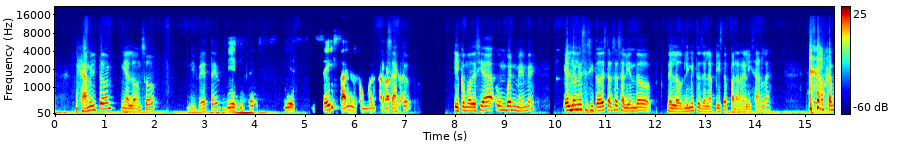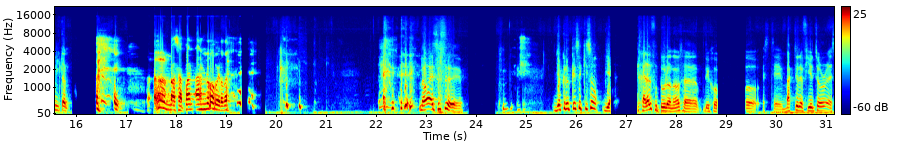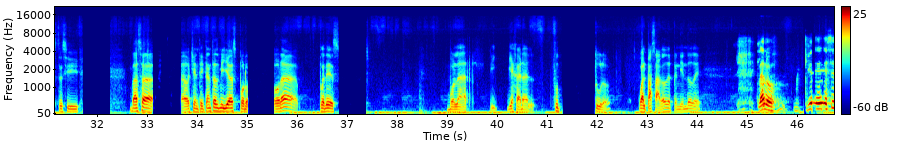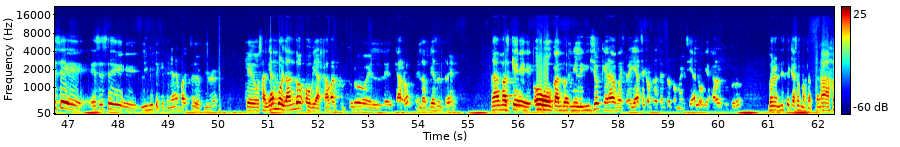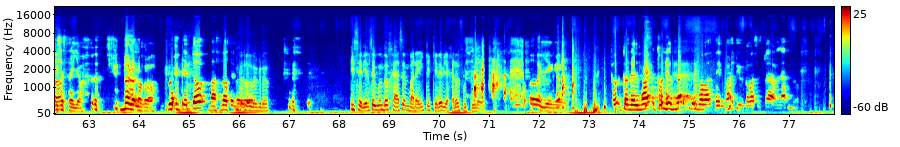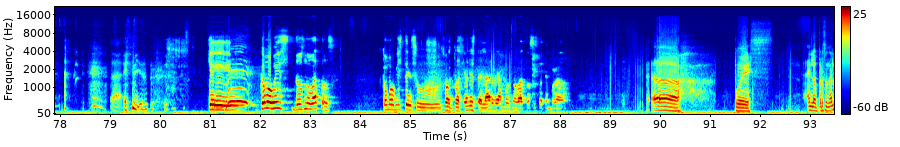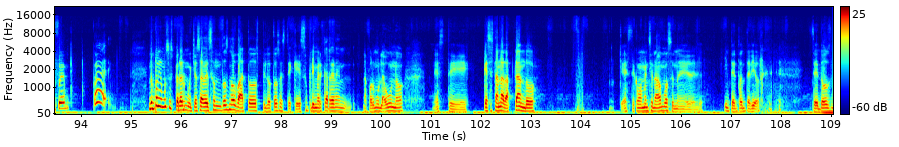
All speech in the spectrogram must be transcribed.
Hamilton, ni Alonso, ni Vettel. 16, 16 años con vuelta rápida. Exacto. Y como decía un buen meme, él no necesitó de estarse saliendo de los límites de la pista para realizarla. Hamilton, Mazapán, ah, no, ¿verdad? no, eso es... eh, Yo creo que se quiso viajar al futuro, ¿no? O sea, dijo, este, Back to the Future, este, si vas a ochenta y tantas millas por hora, puedes volar y viajar al futuro o al pasado, dependiendo de... Claro, es ese, es ese límite que tenían en Back to the Future, que o salían volando o viajaba al futuro el, el carro en las vías del tren. Nada más que, o cuando en el inicio, que era o estrellarse contra centro comercial o viajar al futuro. Bueno, en este caso Mazapán Ajá. sí se estrelló. no lo logró. Lo intentó, mas no se No logró. lo logró. Y sería el segundo Haas en Bahrein que quiere viajar al futuro. Oye, güey. Con, con el, con el mártir no vas, del mártir no vas a estar hablando. Ay, Dios. Que, ¿Cómo ves dos novatos? ¿Cómo viste su, actuación estelar de ambos novatos esta temporada? Ah, pues en lo personal fue ah, no podíamos esperar mucho, ¿sabes? Son dos novatos, pilotos este que es su primer carrera en la Fórmula 1, este que se están adaptando. Este como mencionábamos en el intento anterior. De dos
